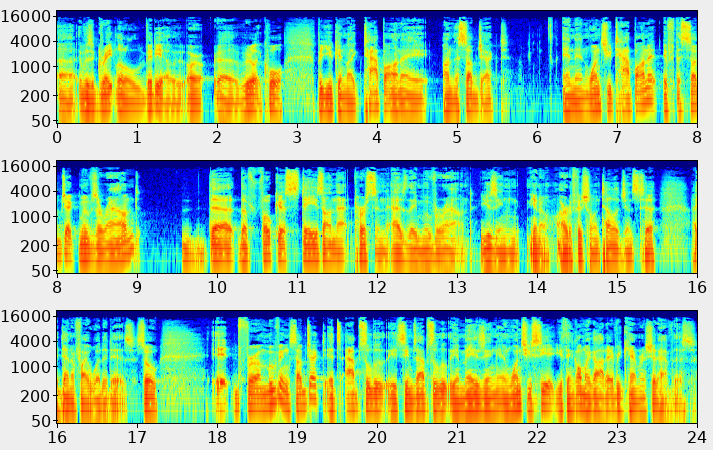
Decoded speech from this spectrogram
uh, it was a great little video or uh, really cool but you can like tap on a on the subject and then once you tap on it if the subject moves around the the focus stays on that person as they move around using you know artificial intelligence to identify what it is. So it, for a moving subject it's absolutely it seems absolutely amazing. And once you see it you think oh my god every camera should have this.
